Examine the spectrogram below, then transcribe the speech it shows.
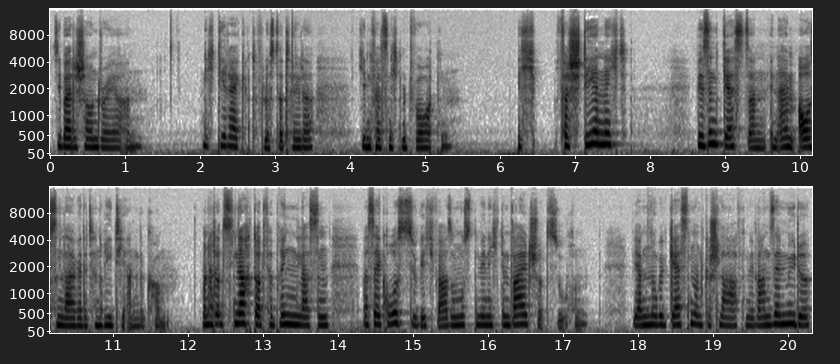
Sie beide schauen Drea an. Nicht direkt, flüstert Hilda, jedenfalls nicht mit Worten. Ich verstehe nicht. Wir sind gestern in einem Außenlager der Tanriti angekommen. Man hat uns die Nacht dort verbringen lassen, was sehr großzügig war, so mussten wir nicht im Waldschutz suchen. Wir haben nur gegessen und geschlafen, wir waren sehr müde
